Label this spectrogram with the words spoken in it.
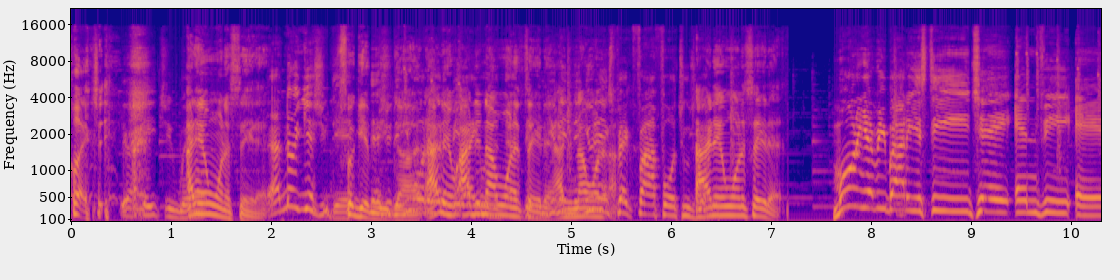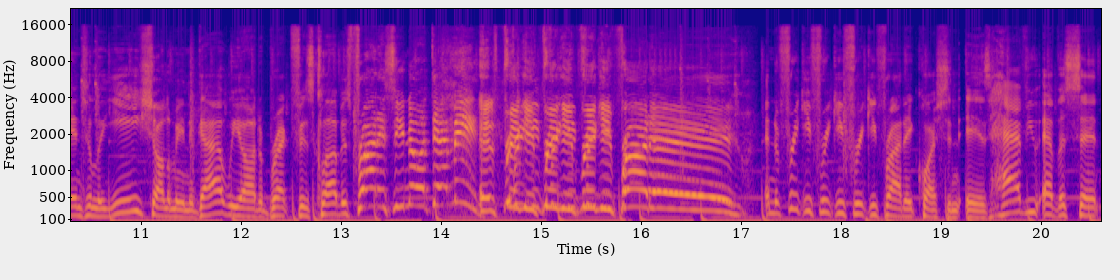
what? Yeah, I hate you, man. I didn't want to say that. I know. Yes, you did. Forgive yes, me, you did. You God. wanted I didn't- I did not wanna say that. I did didn't, wanna- didn't expect five, four, two. I didn't want to say that. Morning, everybody. It's DJ Envy Angela Yee, Charlamagne tha God. We are the Breakfast Club. It's Friday, so you know what that means. It's Freaky, Freaky, Freaky Friday. And the freaky, freaky, freaky Friday question is Have you ever sent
